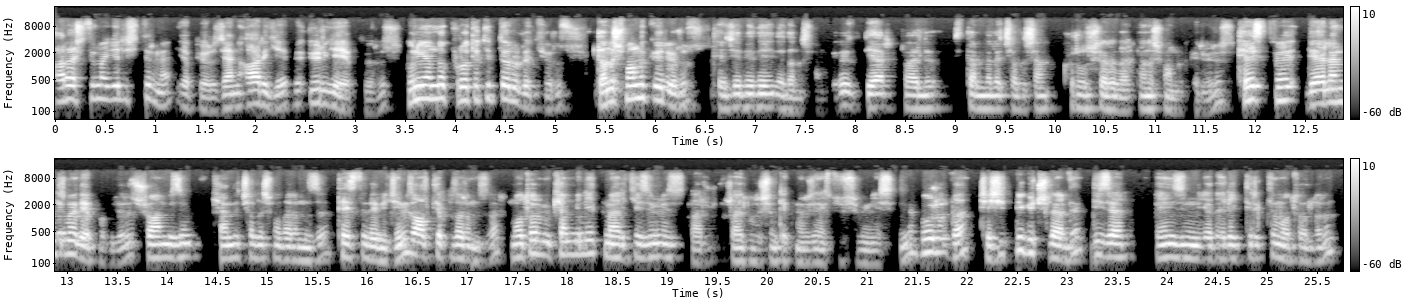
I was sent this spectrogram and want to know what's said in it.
araştırma geliştirme yapıyoruz. Yani ARGE ve ÜRGE yapıyoruz. Bunun yanında prototipler üretiyoruz. Danışmanlık veriyoruz. TCDD'ye de danışmanlık veriyoruz. Diğer raylı sistemlere çalışan kuruluşlara da danışmanlık veriyoruz. Test ve değerlendirme de yapabiliyoruz. Şu an bizim kendi çalışmalarımızı test edebileceğimiz altyapılarımız var. Motor Mükemmeliyet Merkezimiz var. Raylı Ulaşım Teknoloji Enstitüsü bünyesinde. Burada çeşitli güçlerde dizel, benzinli ya da elektrikli motorların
